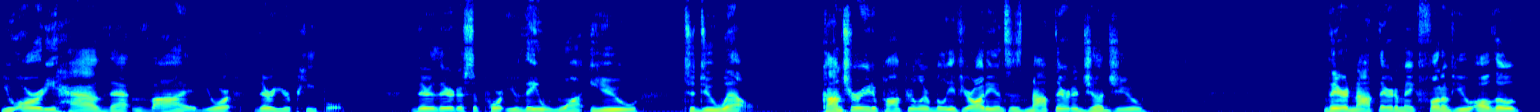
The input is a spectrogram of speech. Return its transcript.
You already have that vibe. You're they're your people. They're there to support you. They want you to do well Contrary to popular belief, your audience is not there to judge you. They are not there to make fun of you, although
